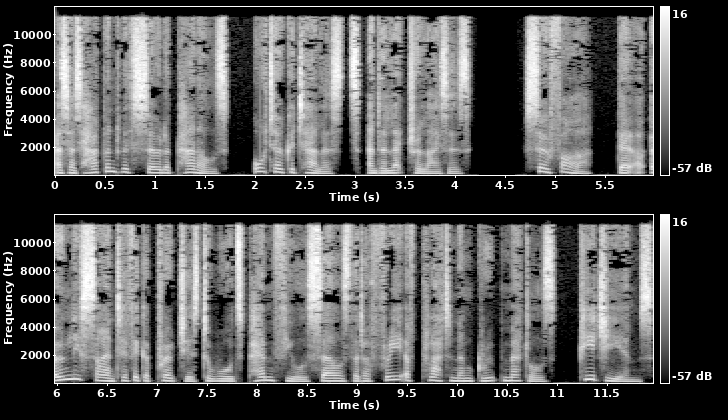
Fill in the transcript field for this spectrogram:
as has happened with solar panels, autocatalysts, and electrolyzers. So far, there are only scientific approaches towards PEM fuel cells that are free of platinum group metals, PGMs.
